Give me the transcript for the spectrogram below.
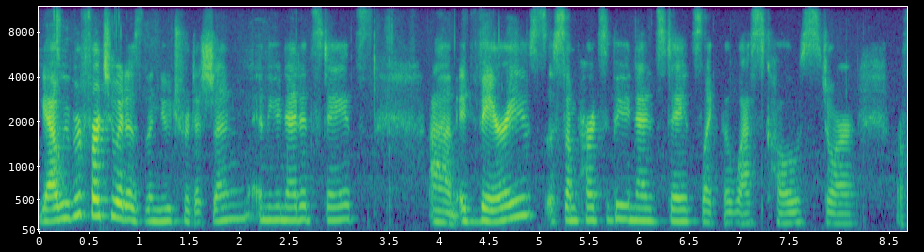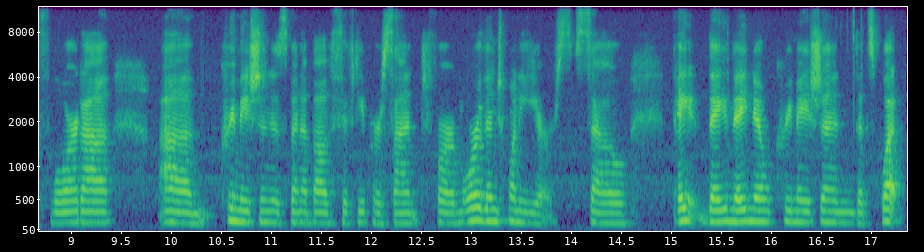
Yeah, we refer to it as the new tradition in the United States. Um, it varies. Some parts of the United States, like the West Coast or, or Florida, um, cremation has been above 50% for more than 20 years. So they, they, they know cremation, that's what,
